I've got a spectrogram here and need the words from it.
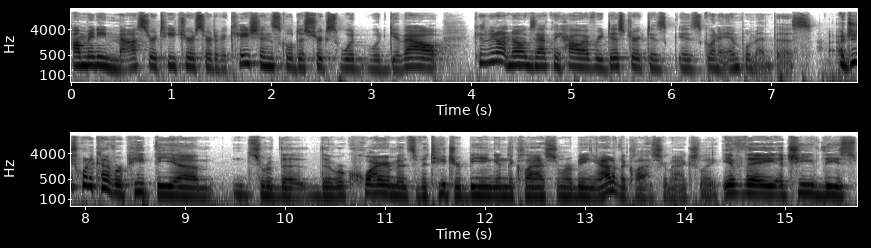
how many master teacher certifications school districts would would give out because we don't know exactly how every district is is going to implement this I just want to kind of repeat the um, sort of the the requirements of a teacher being in the classroom or being out of the classroom. Actually, if they achieve these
